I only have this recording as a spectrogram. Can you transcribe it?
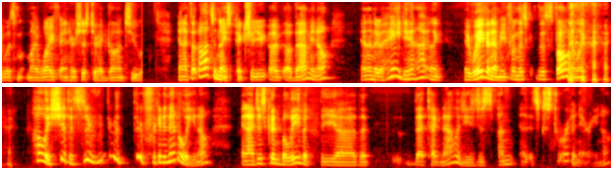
it was my wife and her sister had gone to, and I thought, oh, that's a nice picture of, of them, you know? And then they go, Hey, Dan, hi. And like, they're waving at me from this, this phone. I'm like, holy shit, this, they're, they're freaking in Italy, you know? And I just couldn't believe it. The, uh, the, that technology is just un, it's extraordinary, you know,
